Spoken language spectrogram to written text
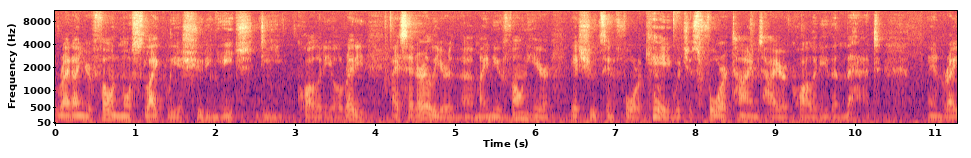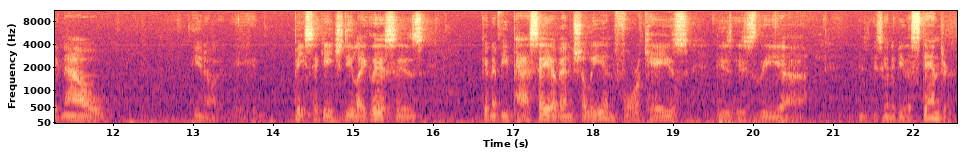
right on your phone most likely is shooting HD quality already. I said earlier, uh, my new phone here, it shoots in 4K, which is four times higher quality than that. And right now, you know, basic HD like this is going to be passe eventually, and 4K is, is, is the uh, is, is going to be the standard.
